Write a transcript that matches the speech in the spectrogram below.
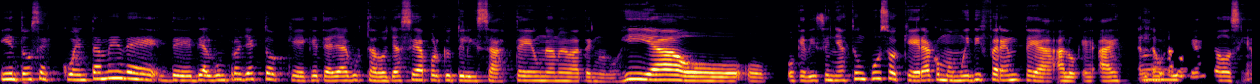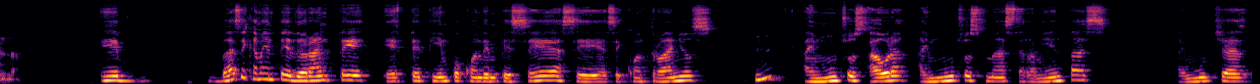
Y entonces cuéntame de, algún proyecto que, te haya gustado, ya sea porque utilizaste una nueva tecnología o, que diseñaste un curso que era como muy diferente a, lo, que, a, lo que has estado haciendo. Eh, básicamente durante este tiempo, cuando empecé hace, hace cuatro años, hay muchos, ahora hay muchas más herramientas hay muchas,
